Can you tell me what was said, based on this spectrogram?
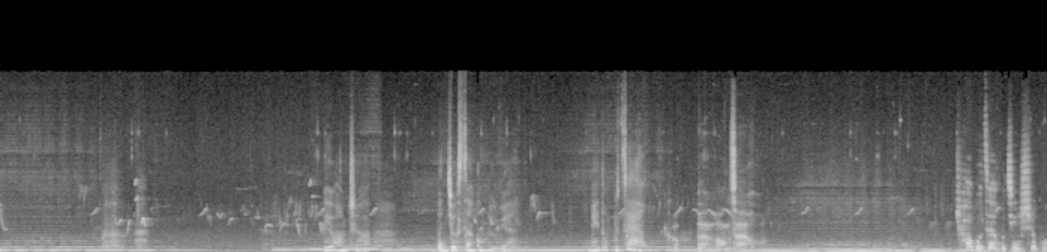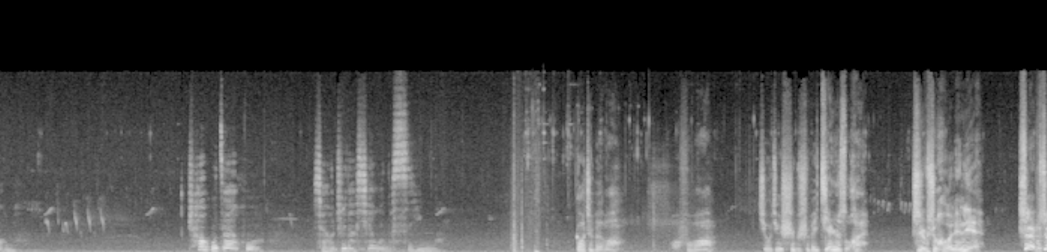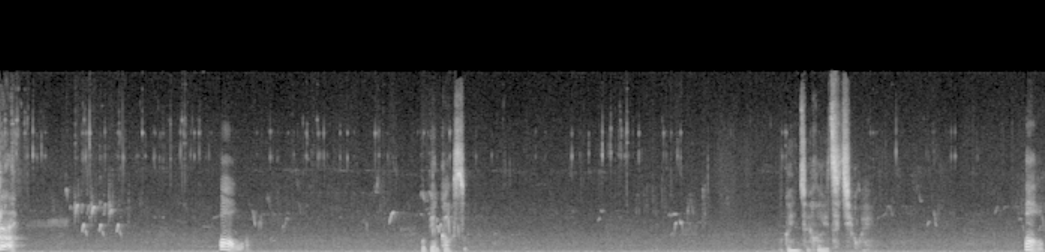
为王者本就三宫六院，梅朵不在乎。可本王在乎。超过在乎金世国吗？超过在乎想要知道先王的死因吗？告知本王，我父王究竟是不是被奸人所害？是不是赫连烈？是不是？报我，我便告诉你。我给你最后一次机会，报我，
